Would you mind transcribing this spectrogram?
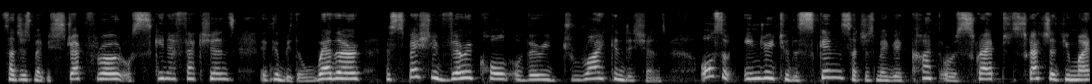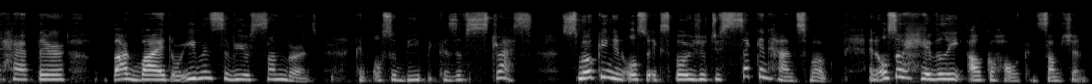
such as maybe strep throat or skin infections. It can be the weather, especially very cold or very dry conditions. Also, injury to the skin, such as maybe a cut or a scratch, scratch that you might have there, bug bite, or even severe sunburns can also be because of stress, smoking, and also exposure to secondhand smoke, and also heavily alcohol consumption.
